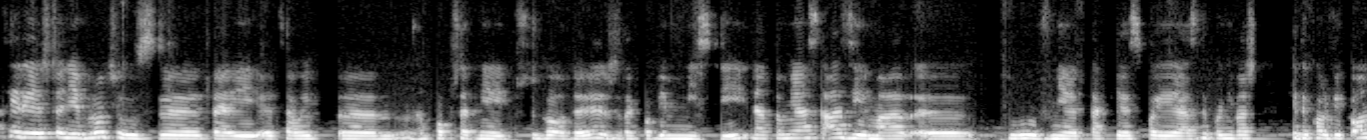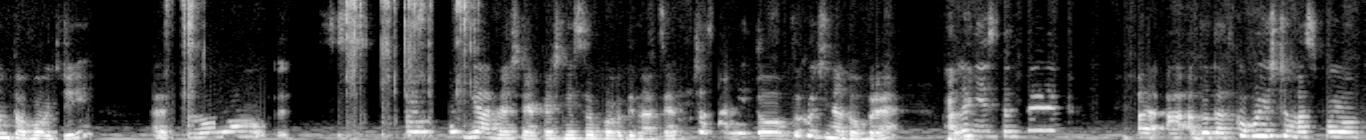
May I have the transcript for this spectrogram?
Asir jeszcze nie wrócił z tej całej poprzedniej przygody, że tak powiem, misji. Natomiast Azir ma e, głównie takie swoje jazdy, ponieważ kiedykolwiek on dowodzi, e, to, to pojawia się jakaś niesubordynacja. Czasami to wychodzi na dobre, ale niestety, a, a- dodatkowo jeszcze ma swoją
